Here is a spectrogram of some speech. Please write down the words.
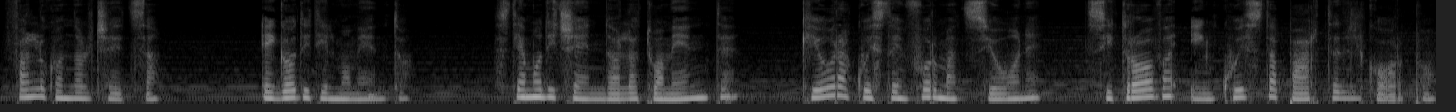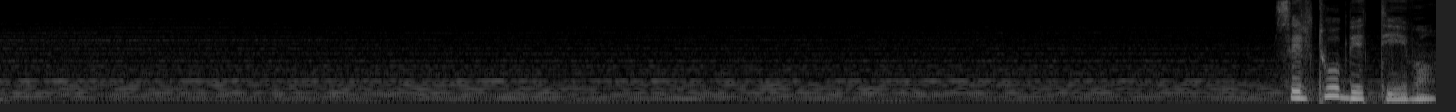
Fallo con dolcezza e goditi il momento. Stiamo dicendo alla tua mente che ora questa informazione si trova in questa parte del corpo. Se il tuo obiettivo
